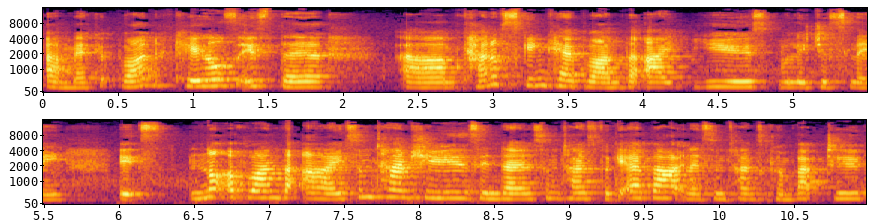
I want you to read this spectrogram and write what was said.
uh, makeup brand. Kiehl's is the um, kind of skincare brand that I use religiously. It's not a brand that I sometimes use and then sometimes forget about and then sometimes come back to.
